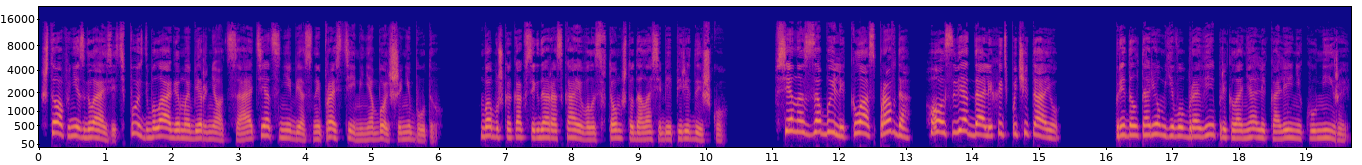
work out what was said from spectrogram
Чтоб не сглазить, пусть благом обернется, Отец Небесный, прости меня, больше не буду. Бабушка, как всегда, раскаивалась в том, что дала себе передышку. «Все нас забыли, класс, правда? О, свет дали, хоть почитаю!» Пред алтарем его бровей преклоняли колени кумиры.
